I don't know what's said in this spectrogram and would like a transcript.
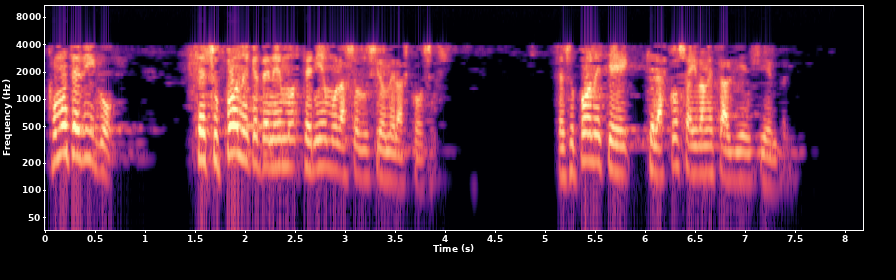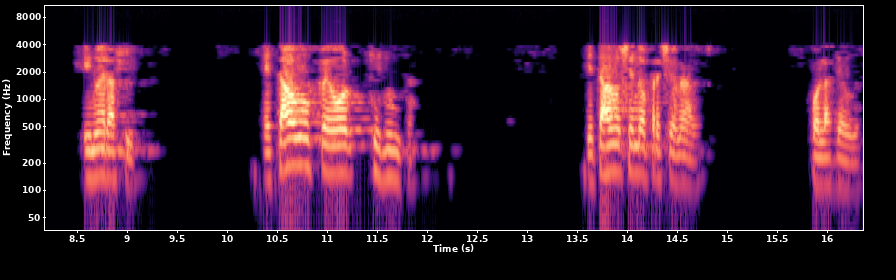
¿cómo te digo? Se supone que tenemos, teníamos la solución de las cosas. Se supone que, que las cosas iban a estar bien siempre. Y no era así. Estábamos peor que nunca. Y estábamos siendo presionados por las deudas.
